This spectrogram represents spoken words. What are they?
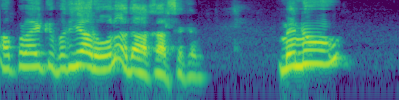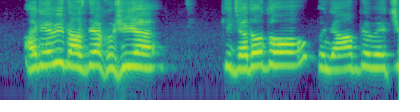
ਆਪਣਾ ਇੱਕ ਵਧੀਆ ਰੋਲ ਅਦਾ ਕਰ ਸਕਣ। ਮੈਨੂੰ ਅੱਜ ਇਹ ਵੀ ਦੱਸਦਿਆਂ ਖੁਸ਼ੀ ਆ ਕਿ ਜਦੋਂ ਤੋਂ ਪੰਜਾਬ ਦੇ ਵਿੱਚ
